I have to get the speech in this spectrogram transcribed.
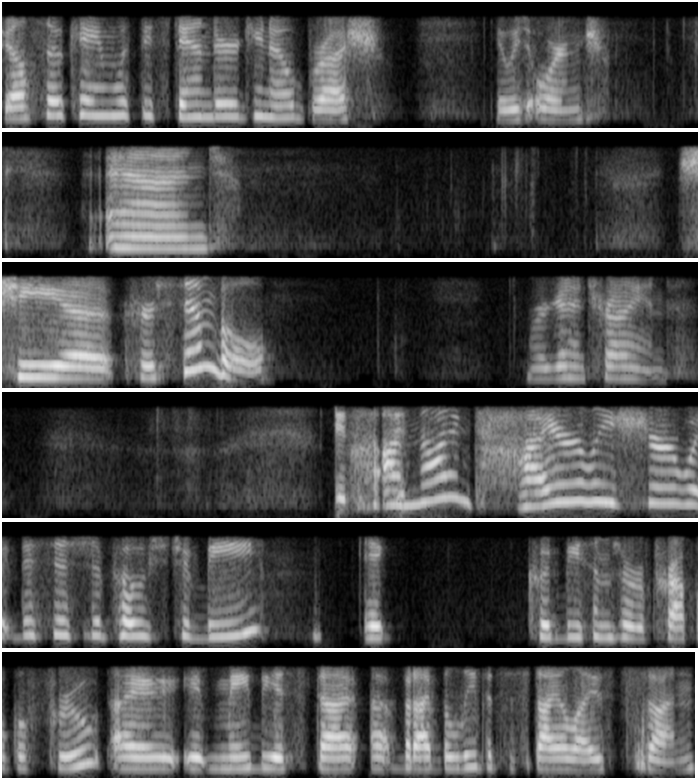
she also came with the standard, you know, brush. It was orange. And she uh her symbol we're going to try and it's, I'm not entirely sure what this is supposed to be. It could be some sort of tropical fruit. I it may be a style, uh, but I believe it's a stylized sun.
